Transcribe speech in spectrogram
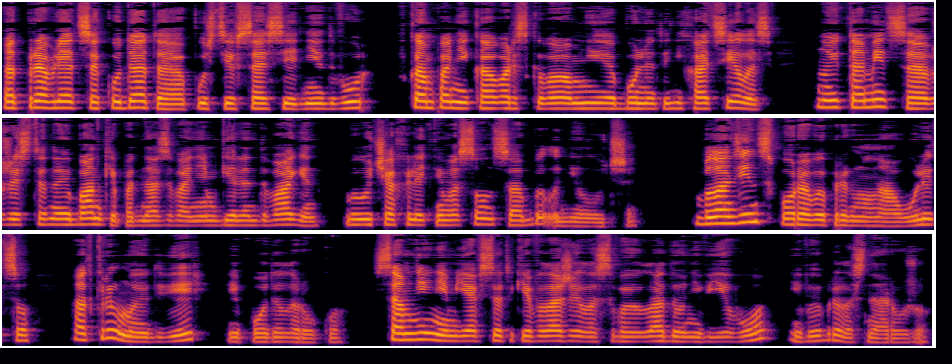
Отправляться куда-то, опустив соседний двор, в компании Ковальского мне больно-то не хотелось, но и томиться в жестяной банке под названием Гелендваген в лучах летнего солнца было не лучше. Блондин споро выпрыгнул на улицу, открыл мою дверь и подал руку. С сомнением я все-таки вложила свою ладонь в его и выбралась наружу.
